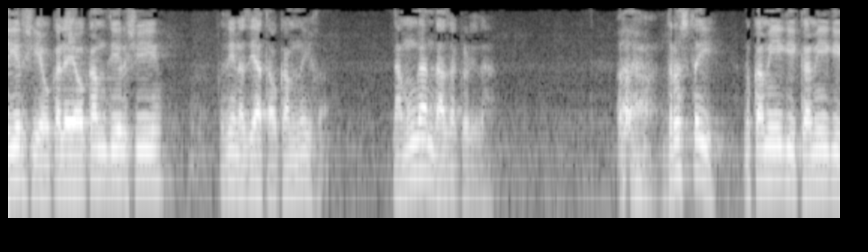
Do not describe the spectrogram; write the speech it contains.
دیر شي او کله یو کم دیر شي زین زیات او کم نه ښه دا مونږه اندازه کړی ده درسته نو کمیږي کمیږي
